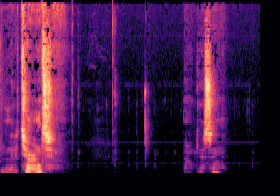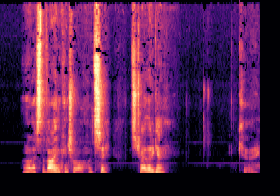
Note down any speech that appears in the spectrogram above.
Being that it turns. I'm guessing. Oh, that's the volume control. Let's see. Let's try that again. Okay.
